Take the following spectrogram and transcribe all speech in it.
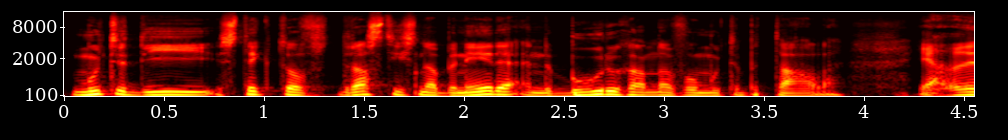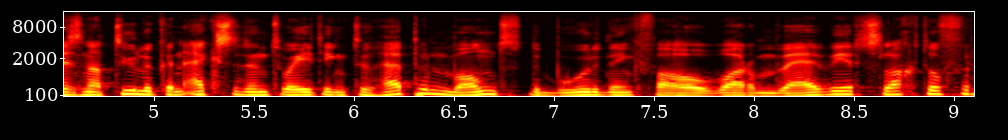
moeten die stikstof drastisch naar beneden en de boeren gaan daarvoor moeten betalen. Ja, dat is natuurlijk een accident waiting to happen, want de boeren denken van, oh, waarom wij weer slachtoffer?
